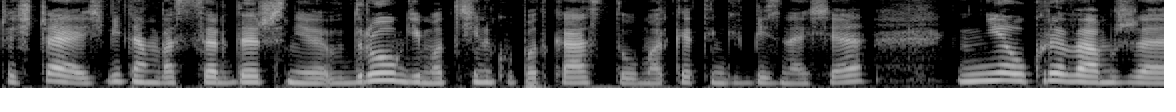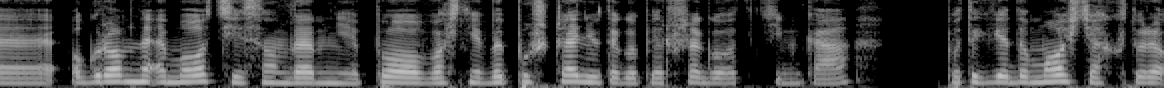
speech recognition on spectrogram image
Cześć, cześć, witam Was serdecznie w drugim odcinku podcastu Marketing w biznesie. Nie ukrywam, że ogromne emocje są we mnie po właśnie wypuszczeniu tego pierwszego odcinka, po tych wiadomościach, które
